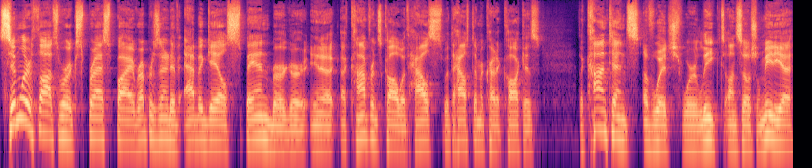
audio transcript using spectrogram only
Similar thoughts were expressed by Representative Abigail Spanberger in a, a, conference call with House with the House Democratic Caucus, the contents of which were leaked on social media.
